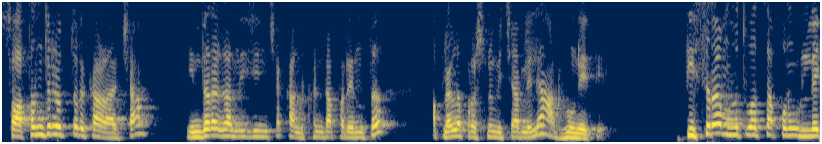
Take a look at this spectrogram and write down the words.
स्वातंत्र्योत्तर काळाच्या इंदिरा गांधीजींच्या कालखंडापर्यंत आपल्याला प्रश्न विचारलेले आढळून येते तिसरा महत्त्वाचा आपण उल्लेख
